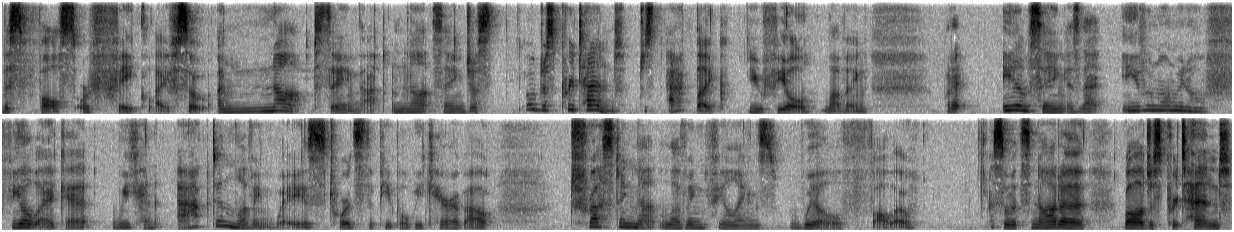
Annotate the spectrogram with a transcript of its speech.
this false or fake life. So I'm not saying that. I'm not saying just oh just pretend, just act like you feel loving. What I am saying is that even when we don't feel like it, we can act in loving ways towards the people we care about, trusting that loving feelings will follow. So it's not a, well, I'll just pretend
